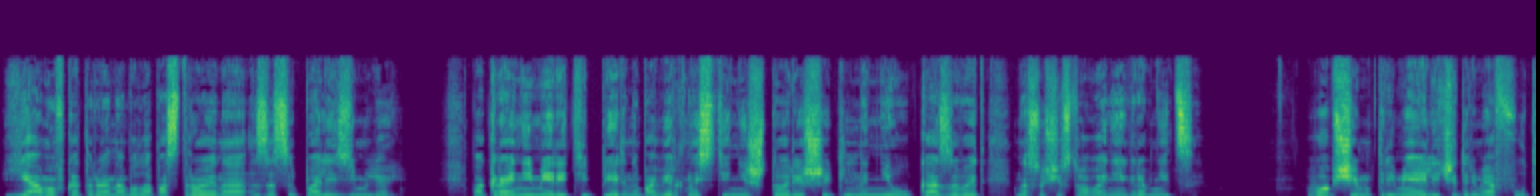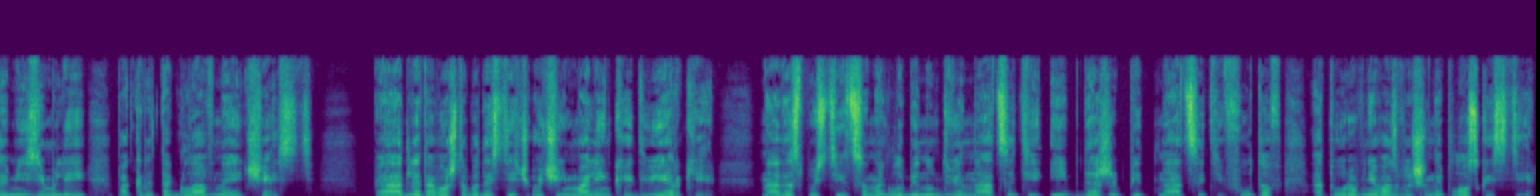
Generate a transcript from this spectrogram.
яму, в которой она была построена, засыпали землей. По крайней мере, теперь на поверхности ничто решительно не указывает на существование гробницы. В общем, тремя или четырьмя футами земли покрыта главная часть. А для того, чтобы достичь очень маленькой дверки, надо спуститься на глубину 12 и даже 15 футов от уровня возвышенной плоскости,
